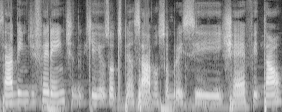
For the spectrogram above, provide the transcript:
sabe? Indiferente do que os outros pensavam sobre esse chefe e tal.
